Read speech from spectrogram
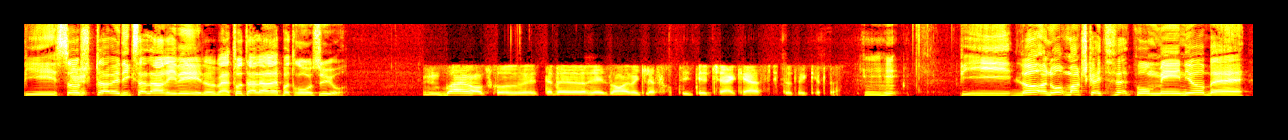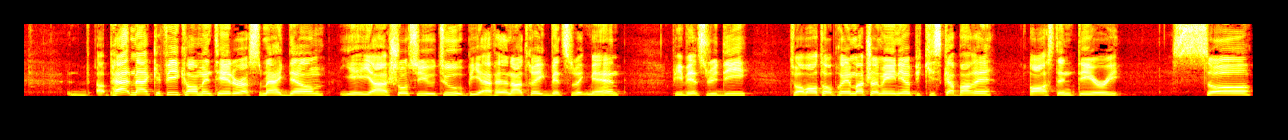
Puis ça, je t'avais dit que ça allait arriver. Là. Ben, toi, t'allais pas trop sûr. Ben, en tout cas, euh, t'avais raison avec la sortie de Jackass pis toute l'équipe, là. Mhm. Puis là, un autre match qui a été fait pour Mania, ben, Pat McAfee, commentator à SmackDown, il, il y a un show sur YouTube, puis il a fait une entrée avec Vince McMahon. Puis Vince lui dit Tu vas avoir ton premier match à Mania, puis qui ce qui apparaît Austin Theory. Ça,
